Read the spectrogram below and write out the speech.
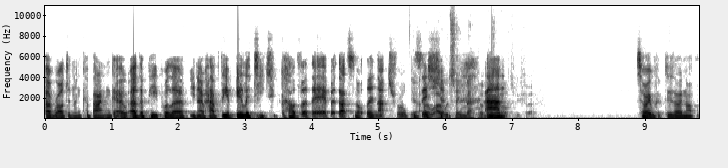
are Rodon and Cabango. Other people are, you know, have the ability to cover there, but that's not their natural Yeah, position. I, I would say Mepham as And- well, to be fair. Sorry, did I not?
